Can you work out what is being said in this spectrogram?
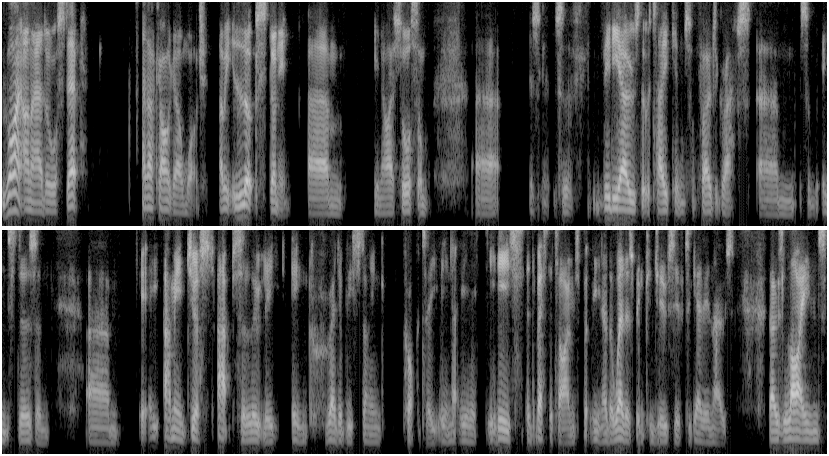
right on our doorstep, and I can't go and watch. I mean it looks stunning. Um, you know I saw some uh, sort of videos that were taken, some photographs, um, some instas, and um, it, I mean, just absolutely incredibly stunning property. You know, it, is at the best of times, but you know, the weather's been conducive to getting those those lines.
